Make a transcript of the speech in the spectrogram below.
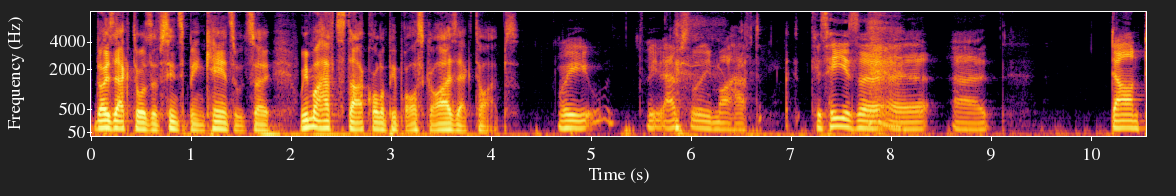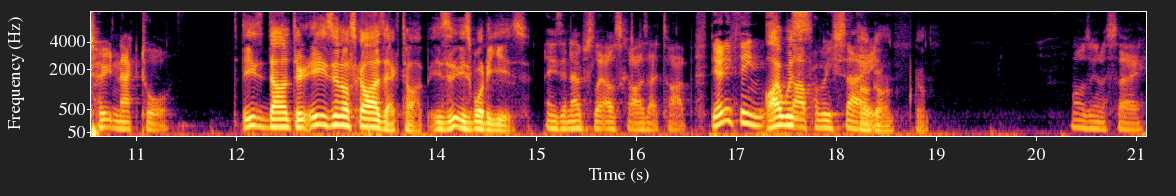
those actors have since been cancelled. So we might have to start calling people Oscar Isaac types. We we absolutely might have to because he is a, a, a darn tootin' actor. He's done to. He's an Oscar Isaac type. Is is what he is. He's an absolute Oscar Isaac type. The only thing I was- I'll probably say. Oh, go on, go on. What was I going to say?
